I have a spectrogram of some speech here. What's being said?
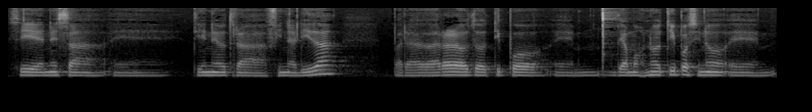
Sí, en esa tiene otra finalidad para agarrar otro tipo, em, digamos, no tipo, sino, em,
